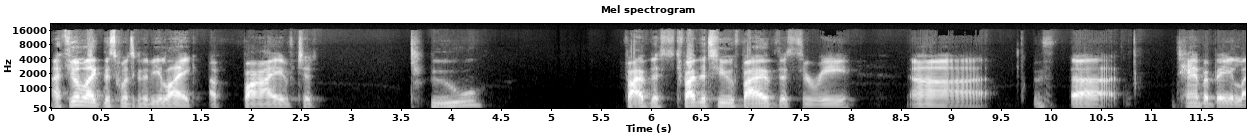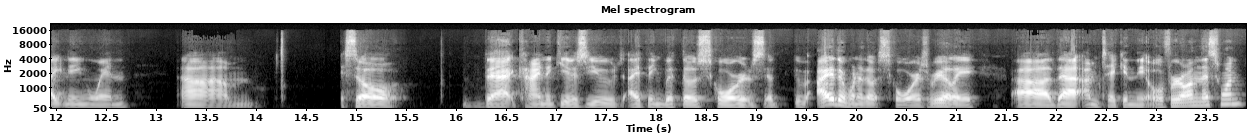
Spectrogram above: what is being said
I feel like this one's going to be like a five to two, five to five to two, five to three. Uh, uh, Tampa Bay Lightning win. Um, so that kind of gives you, I think, with those scores, either one of those scores, really, uh, that I'm taking the over on this one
